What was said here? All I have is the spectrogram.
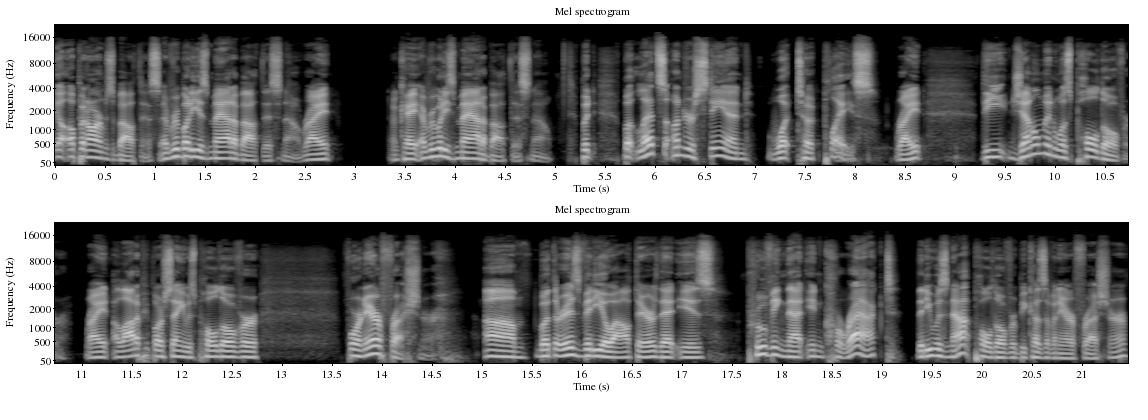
up in arms about this. Everybody is mad about this now, right? Okay, everybody's mad about this now. But but let's understand what took place, right? The gentleman was pulled over, right? A lot of people are saying he was pulled over for an air freshener. Um, but there is video out there that is proving that incorrect, that he was not pulled over because of an air freshener.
